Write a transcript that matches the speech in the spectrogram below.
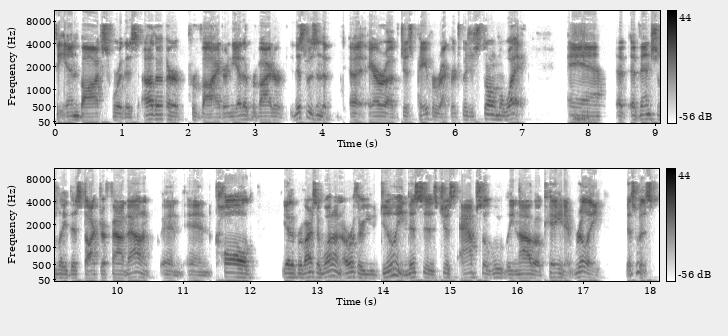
the inbox for this other provider, and the other provider. This was in the uh, era of just paper records, would just throw them away. And eventually, this doctor found out and and, and called the provider said, "What on earth are you doing? This is just absolutely not okay." And it really, this was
